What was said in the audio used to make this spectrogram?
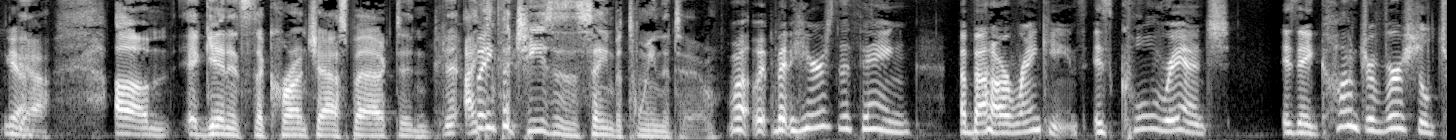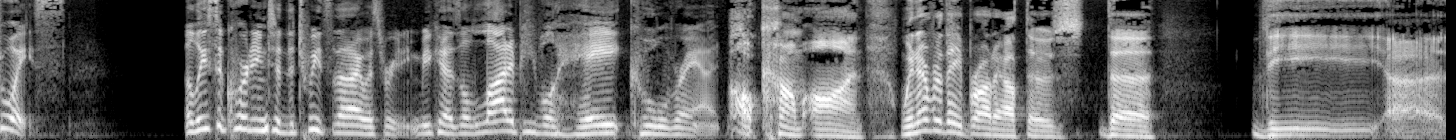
Yeah. Um, again, it's the crunch aspect, and I think the cheese is the same between the two. Well, but here's the thing about our rankings is Cool Ranch is a controversial choice. At least according to the tweets that I was reading, because a lot of people hate Cool Ranch. Oh come on! Whenever they brought out those the the uh,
